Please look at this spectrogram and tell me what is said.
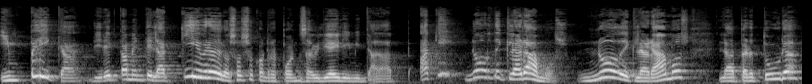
implica directamente la quiebra de los socios con responsabilidad ilimitada. Aquí no declaramos, no declaramos la apertura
